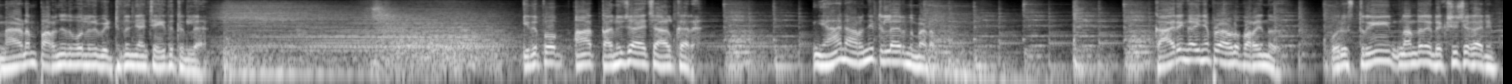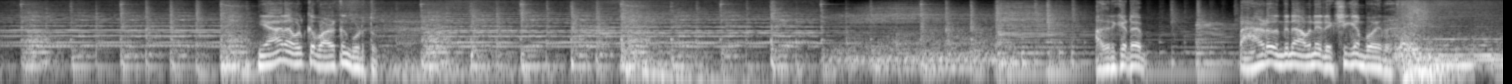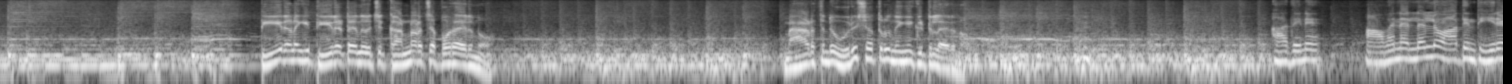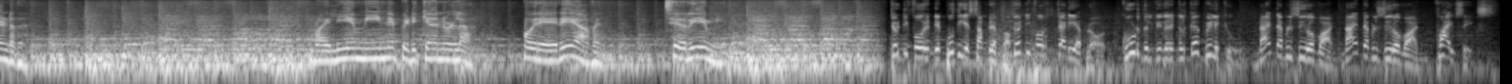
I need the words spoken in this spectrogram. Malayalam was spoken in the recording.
മാഡം പറഞ്ഞതുപോലൊരു വിട്ടിന്ന് ഞാൻ ചെയ്തിട്ടില്ല. ഇതിപ്പോ ആ തനുജ അയച്ച ആൾക്കാര്. ഞാൻ അറിഞ്ഞിട്ടില്ലായിരുന്നു മാഡം. കാര്യം കഴിഞ്ഞപ്പോഴാണ് അവൾ പറയുന്നത്. ഒരു സ്ത്രീ നന്ദനെ രക്ഷിച്ച കാര്യം. ഞാൻ അവൾക്ക് വഴക്കം കൊടുത്തു. അതിരിക്കട്ടെ മാഡം എന്തിനാ അവനെ രക്ഷിക്കാൻ പോയത്? തീരണമെങ്കിൽ തീരട്ടെ എന്ന് വെച്ച് കണ്ണടച്ച പോരായിരുന്നു. മാഡത്തിന്റെ ഒരു ശത്രു നീങ്ങി കിട്ടില്ലായിരുന്നു. അതിന് അവനല്ലല്ലോ ആദ്യം തീരേണ്ടത്. വലിയ മീനിനെ പിടിക്കാനുള്ള ഒരേരയാ അവൻ. ചെറിയ മീൻ. ട്വന്റി ഫോറിന്റെ പുതിയ സംരംഭം. Twenty four study abroad. കൂടുതൽ വിവരങ്ങൾക്ക് വിളിക്കൂ. Nine double zero one nine double zero one five six.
